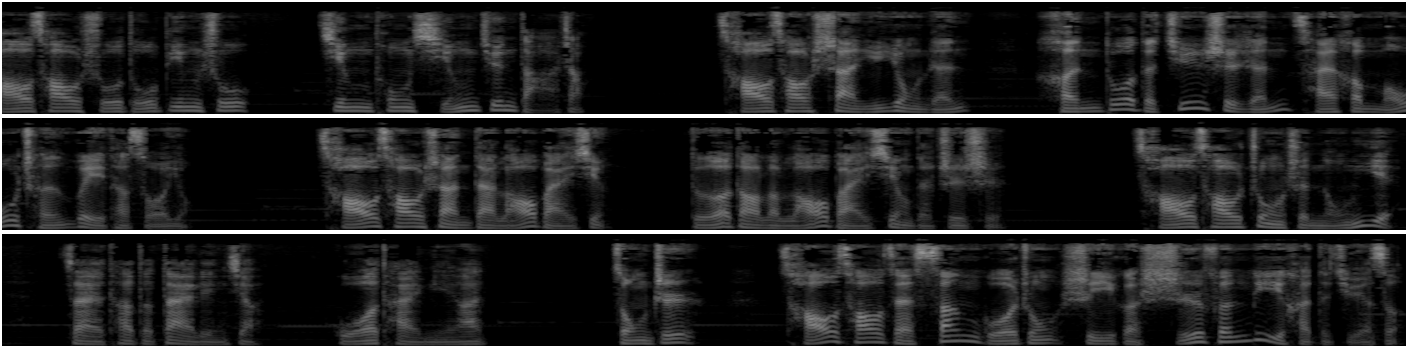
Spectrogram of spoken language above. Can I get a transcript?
曹操熟读兵书，精通行军打仗。曹操善于用人，很多的军事人才和谋臣为他所用。曹操善待老百姓，得到了老百姓的支持。曹操重视农业，在他的带领下，国泰民安。总之，曹操在三国中是一个十分厉害的角色。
